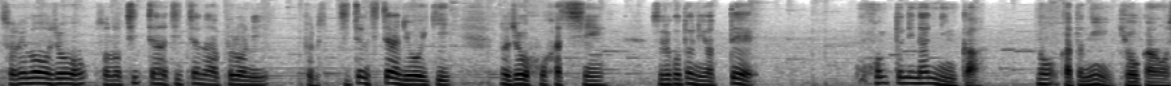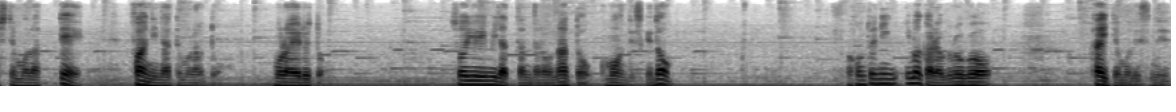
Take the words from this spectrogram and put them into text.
それの情報そのちっちゃなちっちゃなプロにちっちゃなちっちゃな領域の情報発信することによって本当に何人かの方に共感をしてもらってファンになってもらうともらえると。そういう意味だったんだろうなと思うんですけど本当に今からブログを書いてもですね、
